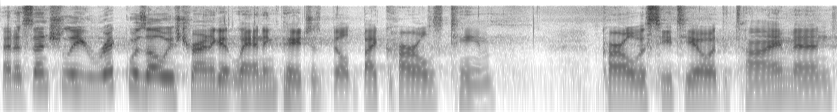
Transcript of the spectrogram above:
And essentially, Rick was always trying to get landing pages built by Carl's team. Carl was CTO at the time, and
